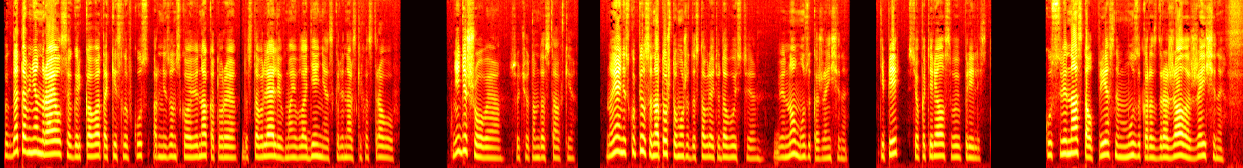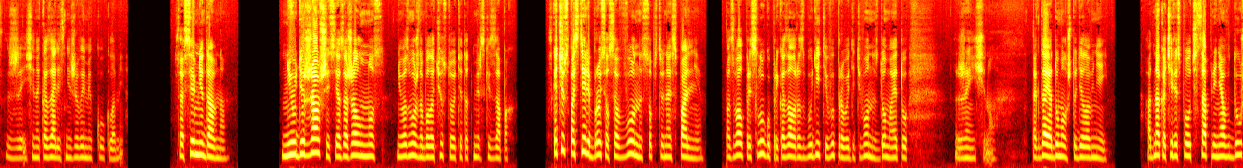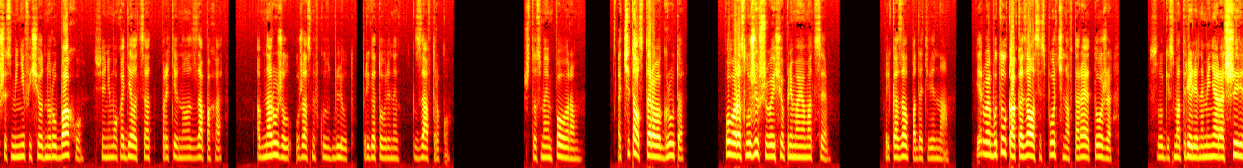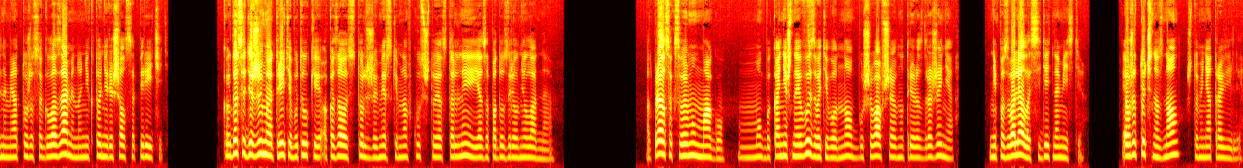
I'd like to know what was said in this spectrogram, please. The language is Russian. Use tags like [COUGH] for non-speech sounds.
Когда-то мне нравился горьковато-кислый вкус арнизонского вина, которое доставляли в мои владения с Калинарских островов. Не дешевое, с учетом доставки. Но я не скупился на то, что может доставлять удовольствие. Вино, музыка, женщины. Теперь все потеряло свою прелесть. Вкус вина стал пресным, музыка раздражала, женщины... Женщины казались неживыми куклами. Совсем недавно. Не удержавшись, я зажал нос. Невозможно было чувствовать этот мирский запах. Скочив с постели, бросился вон из собственной спальни. Позвал прислугу, приказал разбудить и выпроводить вон из дома эту женщину. Тогда я думал, что дело в ней. Однако через полчаса, приняв душ и сменив еще одну рубаху, все не мог отделаться от противного запаха, обнаружил ужасный вкус блюд, приготовленных к завтраку. Что с моим поваром? Отчитал старого Грута, повара, служившего еще при моем отце. Приказал подать вина. Первая бутылка оказалась испорчена, вторая тоже. Слуги смотрели на меня расширенными от ужаса глазами, но никто не решался перечить. Когда содержимое третьей бутылки оказалось столь же мерзким на вкус, что и остальные, я заподозрил неладное. Отправился к своему магу. Мог бы, конечно, и вызвать его, но бушевавшее внутри раздражение не позволяло сидеть на месте. Я уже точно знал, что меня отравили.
